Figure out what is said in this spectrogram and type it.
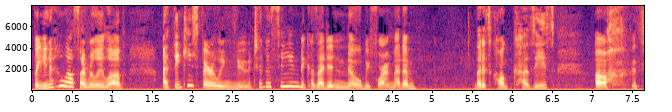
But you know who else I really love? I think he's fairly new to the scene because I didn't know before I met him. But it's called Cuzzies. Oh, it's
